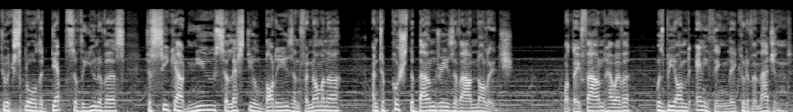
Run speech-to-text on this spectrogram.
to explore the depths of the universe, to seek out new celestial bodies and phenomena, and to push the boundaries of our knowledge. What they found, however, was beyond anything they could have imagined.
